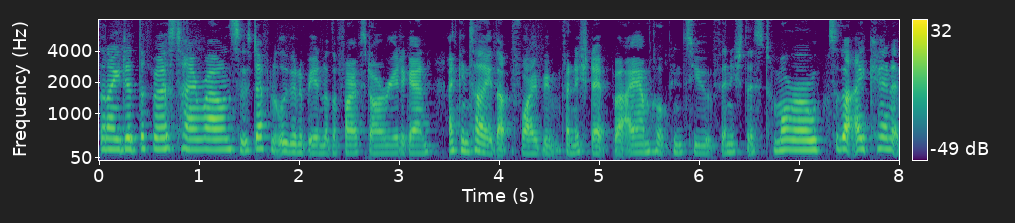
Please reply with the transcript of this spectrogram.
than I did the first time round, so it's definitely going to be another five star read again. I can tell you that before I've even finished it, but I am hoping to finish this tomorrow so that I can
